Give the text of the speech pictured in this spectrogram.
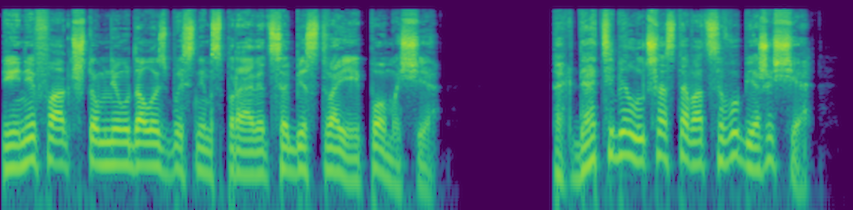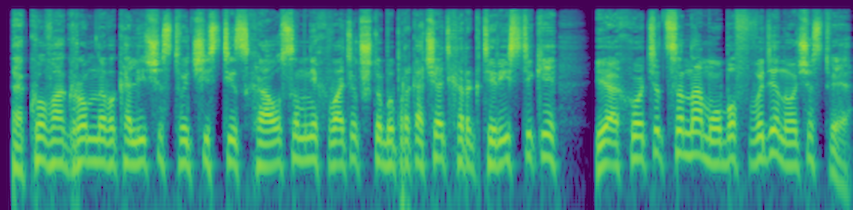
И не факт, что мне удалось бы с ним справиться без твоей помощи. Тогда тебе лучше оставаться в убежище. Такого огромного количества частиц хаоса мне хватит, чтобы прокачать характеристики и охотиться на мобов в одиночестве.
